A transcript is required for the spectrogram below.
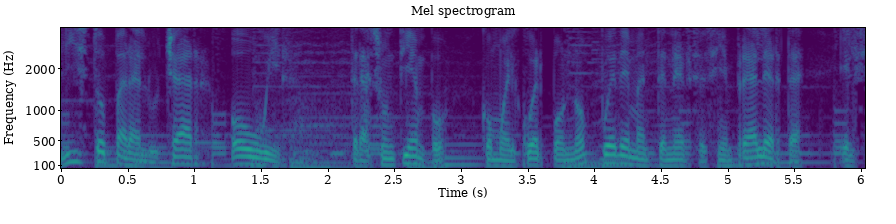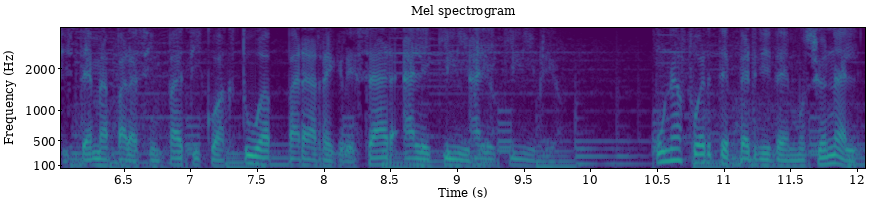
listo para luchar o huir. Tras un tiempo, como el cuerpo no puede mantenerse siempre alerta, el sistema parasimpático actúa para regresar al equilibrio. Al equilibrio. Una fuerte pérdida emocional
